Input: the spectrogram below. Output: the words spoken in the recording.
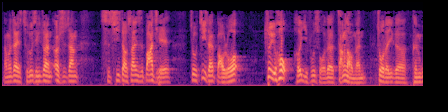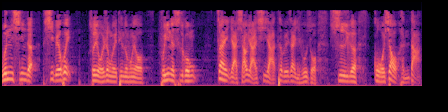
那么在使徒行传二十章十七到三十八节，就记载保罗。最后和以弗所的长老们做了一个很温馨的惜别会，所以我认为听众朋友福音的施工在亚小亚细亚，特别在以弗所是一个果效很大，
